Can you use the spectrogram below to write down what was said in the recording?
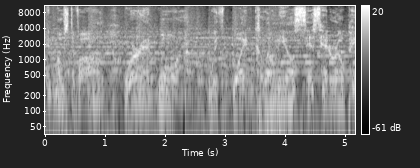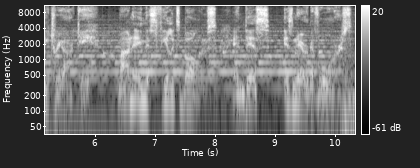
And most of all, we're at war with white colonial cis hetero patriarchy. My name is Felix Bones, and this is Narrative Wars.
